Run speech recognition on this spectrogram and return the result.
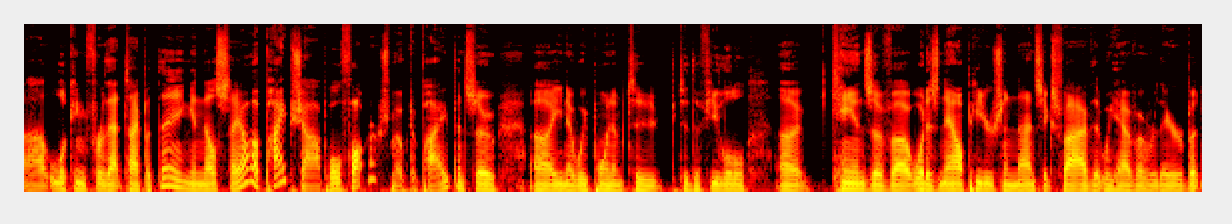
Uh, looking for that type of thing, and they'll say, "Oh, a pipe shop." Well, Faulkner smoked a pipe, and so uh, you know we point them to to the few little uh, cans of uh, what is now Peterson 965 that we have over there. But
